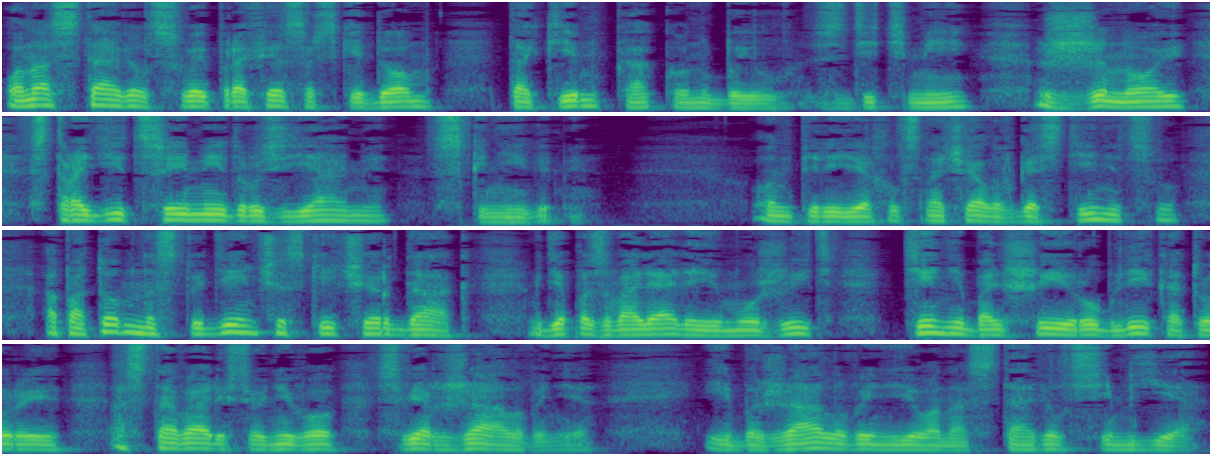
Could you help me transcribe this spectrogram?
Он оставил свой профессорский дом таким, как он был, с детьми, с женой, с традициями и друзьями, с книгами. Он переехал сначала в гостиницу, а потом на студенческий чердак, где позволяли ему жить те небольшие рубли, которые оставались у него сверх жалования, ибо жалование он оставил семье.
